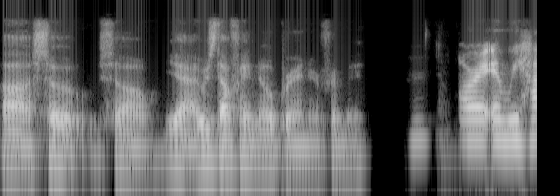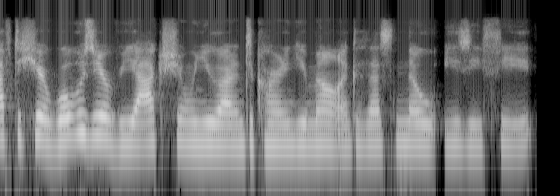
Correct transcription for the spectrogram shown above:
Uh, so so yeah, it was definitely a no brainer for me. Mm-hmm. All right, and we have to hear what was your reaction when you got into Carnegie Mellon because that's no easy feat.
